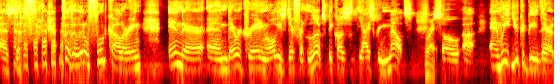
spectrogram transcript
as the put a little food coloring in there, and they were creating all these different looks because the ice cream melts. Right. So, uh, and we you could be there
